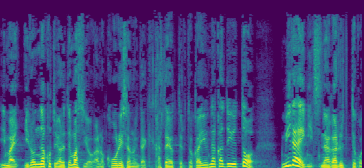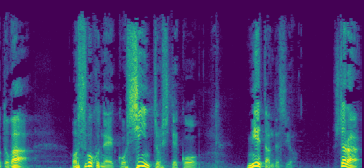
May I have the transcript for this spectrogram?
今いろんなこと言われてますよ。あの高齢者のにだけ偏ってるとかいう中で言うと未来につながるってことがあすごくねこうシーンとしてこう見えたんですよ。そしたら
